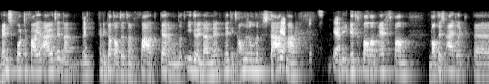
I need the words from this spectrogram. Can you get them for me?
wensportefeuille uit. En nou, dan vind ik dat altijd een gevaarlijke term, omdat iedereen daar net, net iets anders onder verstaat. Ja. Maar ja. in dit geval dan echt van wat is eigenlijk uh,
